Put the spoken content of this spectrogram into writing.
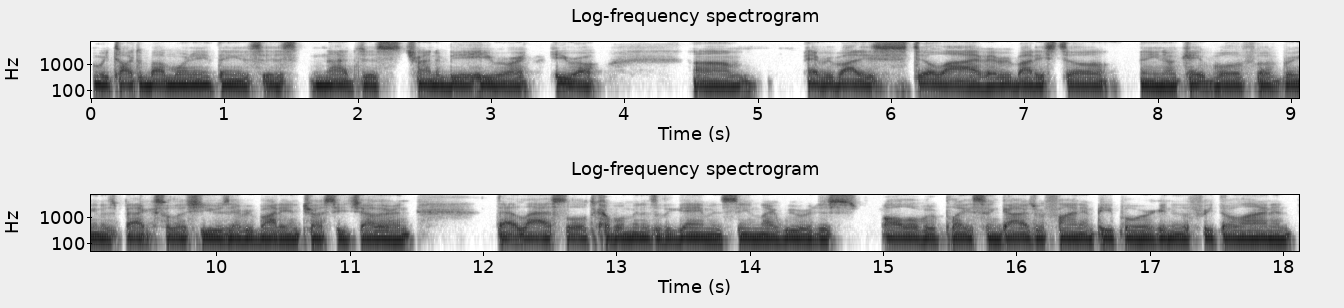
we talked about more than anything is is not just trying to be a hero. Hero. Um, everybody's still alive. Everybody's still you know capable of, of bringing us back. So let's use everybody and trust each other. And that last little couple minutes of the game, it seemed like we were just all over the place, and guys were finding people. We were getting to the free throw line, and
